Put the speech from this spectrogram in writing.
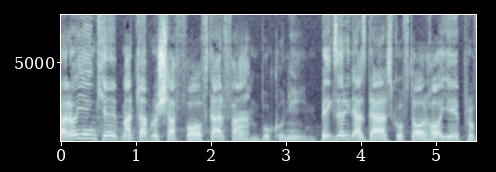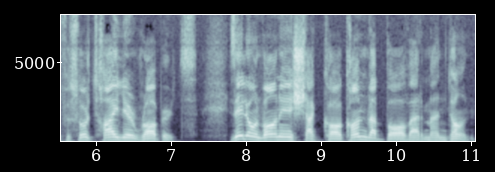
برای اینکه مطلب رو شفافتر فهم بکنیم بگذارید از درس گفتارهای پروفسور تایلر رابرتس ذیل عنوان شکاکان و باورمندان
